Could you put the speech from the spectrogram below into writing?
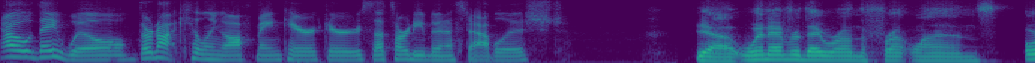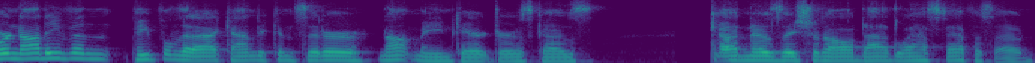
Oh, they will. They're not killing off main characters. That's already been established. Yeah, whenever they were on the front lines, or not even people that I kind of consider not main characters, because God knows they should all died last episode.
